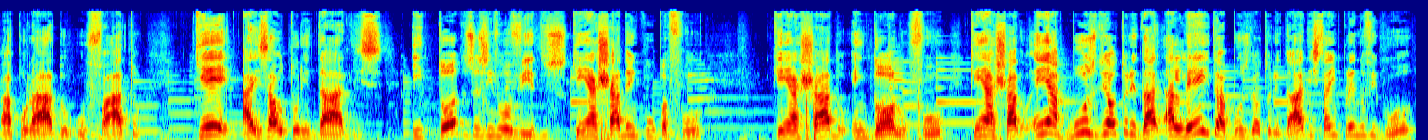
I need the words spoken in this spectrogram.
apurado o fato que as autoridades e todos os envolvidos, quem achado em culpa for, quem achado em dolo for, quem achado em abuso de autoridade, a lei do abuso de autoridade está em pleno vigor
